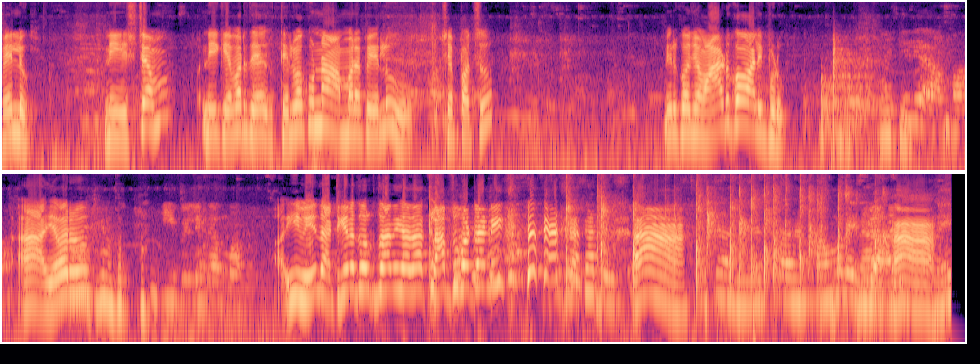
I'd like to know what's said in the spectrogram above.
వెళ్ళు. నీ ఇష్టం నీకు ఎవరు తె- తెలియకుండా అమ్మల పేర్లు చెప్పచ్చు. మీరు కొంచెం ఆడుకోవాలి ఇప్పుడు. ఎవరు? ఇవేంది అట్టిగానే దొరుకుతుంది కదా? క్లాప్స్ కొట్టండి.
